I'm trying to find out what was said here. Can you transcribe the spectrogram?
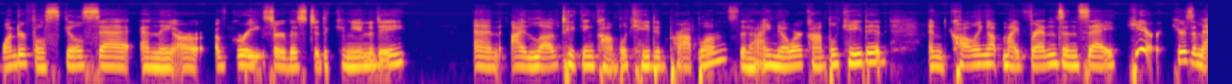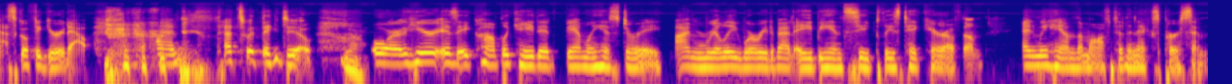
wonderful skill set and they are of great service to the community. And I love taking complicated problems that I know are complicated and calling up my friends and say, here, here's a mess, go figure it out. and that's what they do. Yeah. Or here is a complicated family history. I'm really worried about A, B, and C. Please take care of them and we hand them off to the next person.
